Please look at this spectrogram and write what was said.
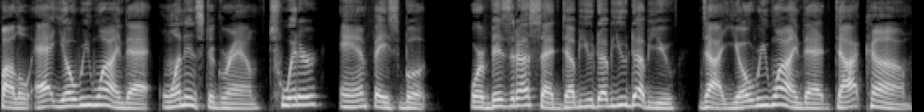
follow at Yo Rewind That on Instagram, Twitter, and Facebook. Or visit us at www.yorewindthat.com.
